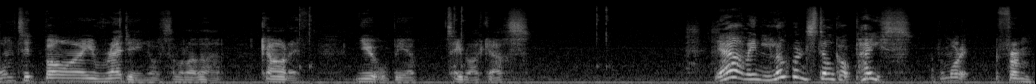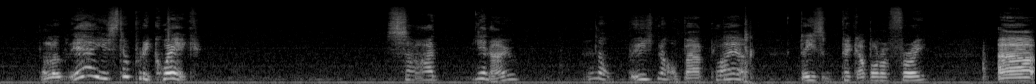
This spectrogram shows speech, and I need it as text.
Wanted by Reading or something like that. Cardiff. Knew it would be a team like us. Yeah, I mean Lookman's still got pace from what it from the look. Yeah, he's still pretty quick. So I, you know, not he's not a bad player. Decent pick up on a free. Uh,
